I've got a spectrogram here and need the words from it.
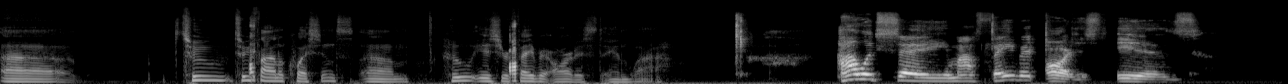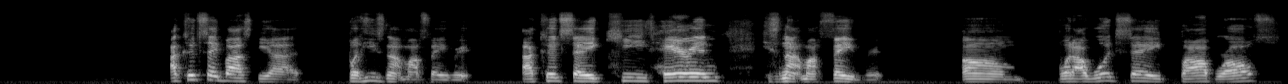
uh, two two final questions. Um, who is your favorite artist and why? I would say my favorite artist is I could say Basquiat, but he's not my favorite. I could say Keith Haring, he's not my favorite. Um, but I would say Bob Ross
